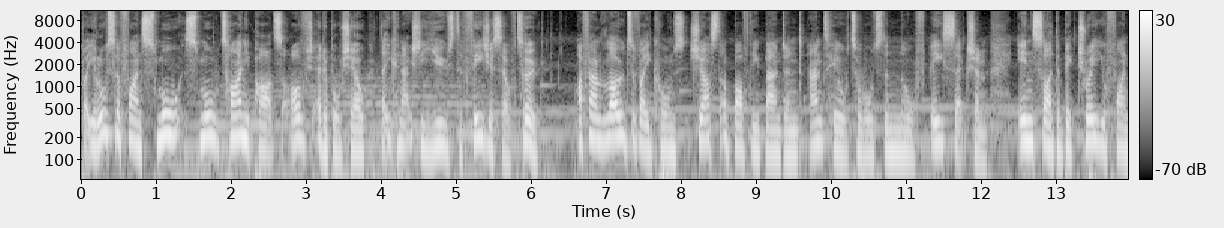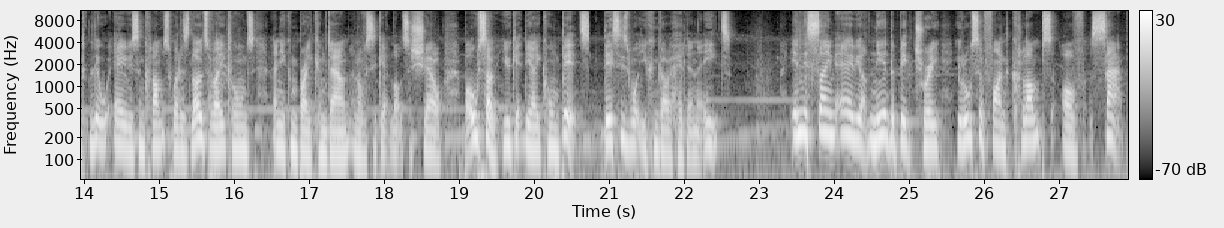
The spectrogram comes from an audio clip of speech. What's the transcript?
but you'll also find small, small tiny parts of edible shell that you can actually use to feed yourself too. I found loads of acorns just above the abandoned ant hill towards the northeast section. Inside the big tree you'll find little areas and clumps where there's loads of acorns and you can break them down and obviously get lots of shell. But also you get the acorn bits. This is what you can go ahead and eat. In this same area near the big tree you'll also find clumps of sap.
